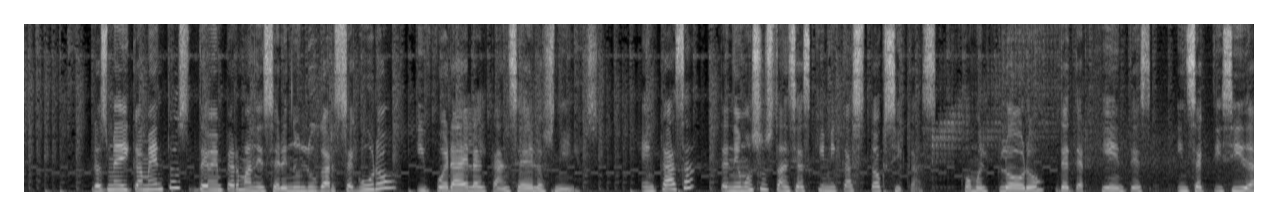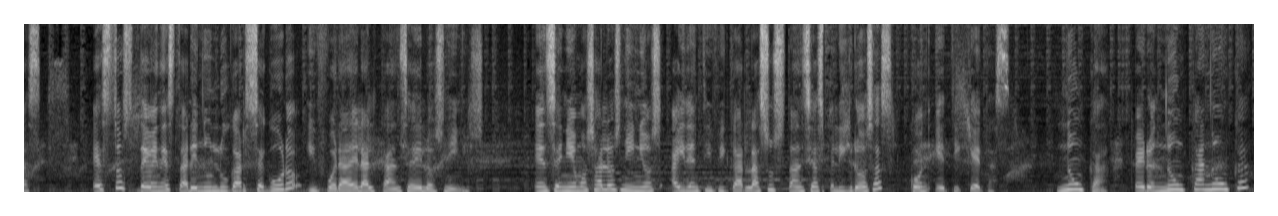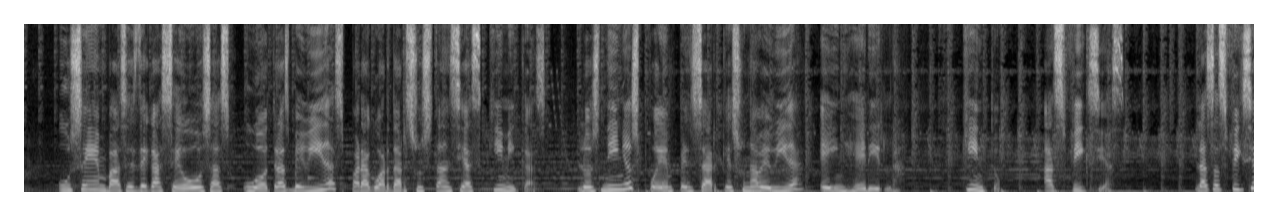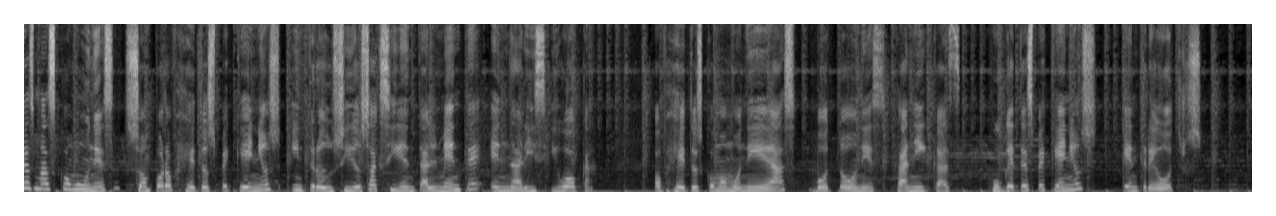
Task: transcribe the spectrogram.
Los medicamentos deben permanecer en un lugar seguro y fuera del alcance de los niños. En casa tenemos sustancias químicas tóxicas como el cloro, detergentes, insecticidas. Estos deben estar en un lugar seguro y fuera del alcance de los niños. Enseñemos a los niños a identificar las sustancias peligrosas con etiquetas. Nunca, pero nunca, nunca use envases de gaseosas u otras bebidas para guardar sustancias químicas los niños pueden pensar que es una bebida e ingerirla. Quinto, asfixias. Las asfixias más comunes son por objetos pequeños introducidos accidentalmente en nariz y boca. Objetos como monedas, botones, canicas, juguetes pequeños, entre otros.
